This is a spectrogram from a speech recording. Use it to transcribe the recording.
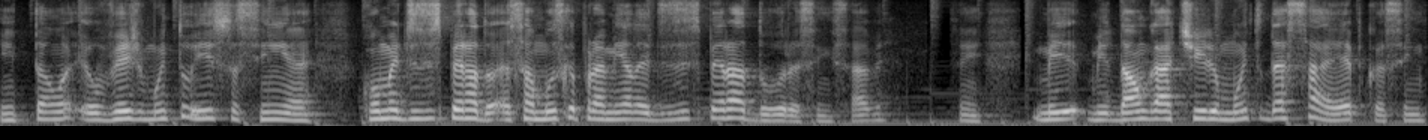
Então eu vejo muito isso, assim, é como é desesperador. Essa música para mim ela é desesperadora, assim, sabe? Sim. Me, me dá um gatilho muito dessa época, assim.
